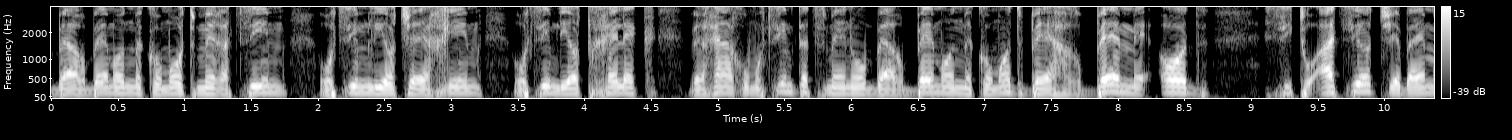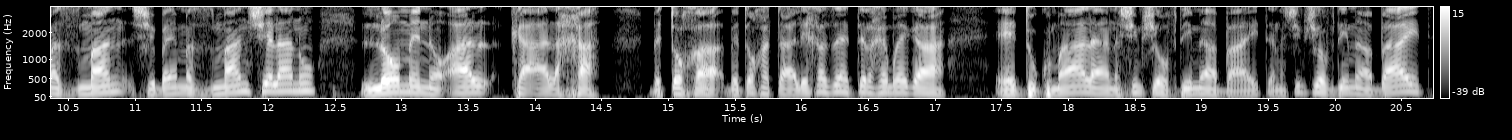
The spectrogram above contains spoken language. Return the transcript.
בהרבה מאוד מקומות מרצים, רוצים להיות שייכים, רוצים להיות חלק, ולכן אנחנו מוצאים את עצמנו בהרבה מאוד מקומות, בהרבה מאוד סיטואציות שבהם הזמן, שבהם הזמן שלנו לא מנוהל כהלכה. בתוך, ה, בתוך התהליך הזה. אתן לכם רגע דוגמה לאנשים שעובדים מהבית. אנשים שעובדים מהבית,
